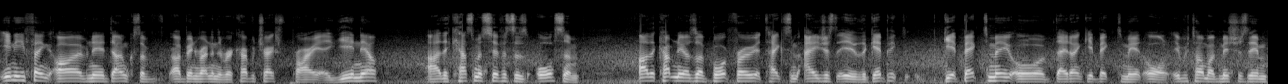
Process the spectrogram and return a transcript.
anything I've never done, because I've, I've been running the recovery tracks for probably a year now, uh, the customer service is awesome. Other companies I've bought through, it takes them ages to either get back, get back to me or they don't get back to me at all. Every time I've messaged them,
